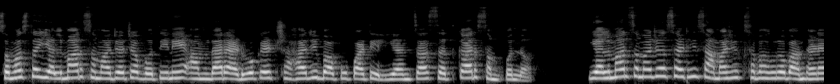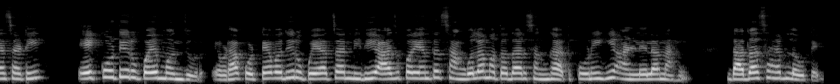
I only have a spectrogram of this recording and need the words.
समस्त यलमार समाजाच्या वतीने आमदार ॲडव्होकेट शहाजी बापू पाटील यांचा सत्कार संपन्न. यलमार समाजासाठी सामाजिक सभागृह बांधण्यासाठी एक कोटी रुपये मंजूर. एवढा कोट्यवधी रुपयाचा निधी आजपर्यंत सांगोला मतदारसंघात कोणीही आणलेला नाही. दादासाहेब लवटे.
